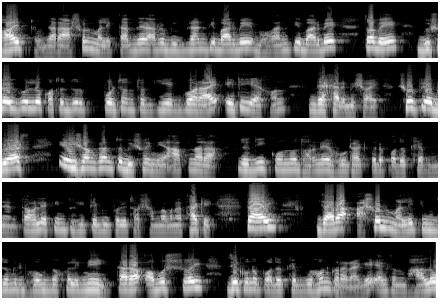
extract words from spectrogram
হয়তো যারা আসল মালিক, তাদের আরও বিভ্রান্তি বাড়বে, ভোগান্তি বাড়বে, তবে বিষয়গুলো কতদূর পর্যন্ত গিয়ে গড়ায়, এটি এখন দেখার বিষয়। সুপ্রিয় ভিউয়ার্স এই সংক্রান্ত বিষয় নিয়ে আপনারা যদি কোনো ধরনের হুটহাট করে পদক্ষেপ নেন, তাহলে কিন্তু হিতে বিপরীত হওয়ার সম্ভাবনা থাকে। তাই যারা আসল মালিক জমির ভোগ দখলে নেই, তারা অবশ্যই যে কোনো পদক্ষেপ গ্রহণ করার আগে একজন ভালো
